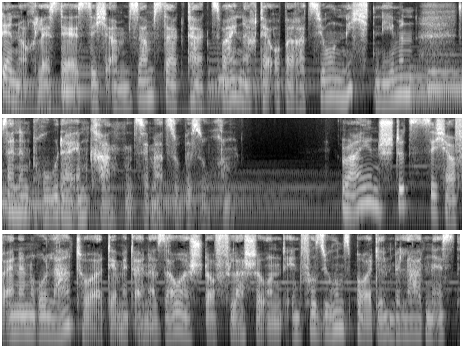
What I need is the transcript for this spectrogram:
Dennoch lässt er es sich am Samstag, Tag 2 nach der Operation nicht nehmen, seinen Bruder im Krankenzimmer zu besuchen. Ryan stützt sich auf einen Rollator, der mit einer Sauerstoffflasche und Infusionsbeuteln beladen ist.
